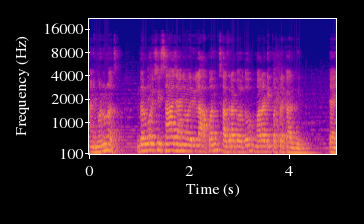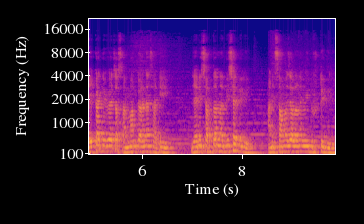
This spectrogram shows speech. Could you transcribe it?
आणि म्हणूनच दरवर्षी सहा जानेवारीला आपण साजरा करतो मराठी पत्रकार दिन. त्या एका दिव्याचा सन्मान करण्यासाठी ज्याने शब्दांना दिशा दिली आणि समाजाला नवी दृष्टी दिली.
